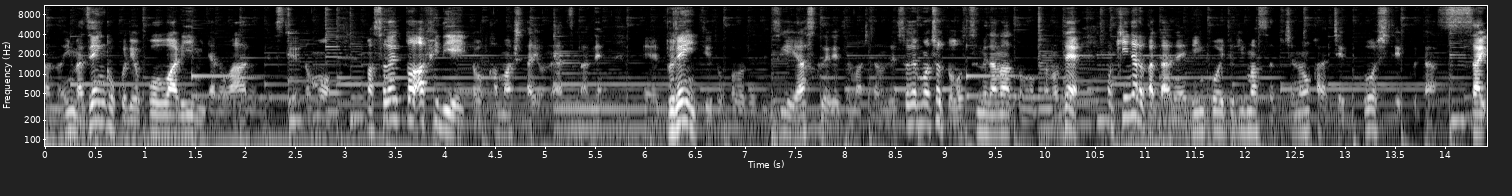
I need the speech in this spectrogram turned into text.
あの、今、全国旅行割みたいなのがあるんですけれども、まあ、それとアフィリエイトをかましたようなやつがね、えー、ブレインっていうところで、ね、すげえ安く出てましたので、それもちょっとおすすめだなと思ったので、もう気になる方はね、リンク置いておきますので、こちらの方からチェックをしてください。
